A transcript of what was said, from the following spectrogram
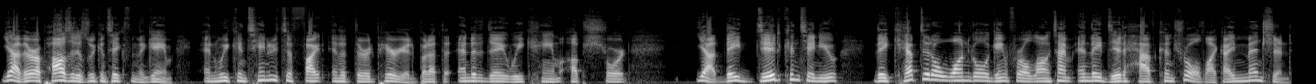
yeah, there are positives we can take from the game, and we continued to fight in the third period, but at the end of the day, we came up short. Yeah, they did continue. They kept it a one goal game for a long time, and they did have control, like I mentioned.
